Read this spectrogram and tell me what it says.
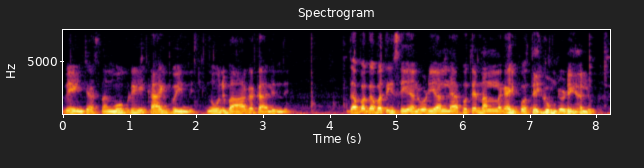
వేయించేస్తాను మూకుడి కాగిపోయింది. నూనె బాగా కాలింది. గబగబా తీసేయాలి వడియాలు లేకపోతే నల్లగా అయిపోతాయి గుమ్మడొడియాలు.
